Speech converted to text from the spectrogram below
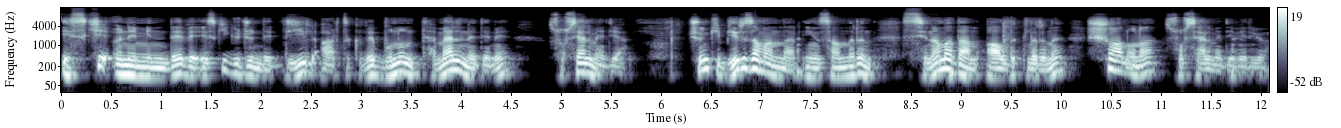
eski öneminde ve eski gücünde değil artık ve bunun temel nedeni sosyal medya. Çünkü bir zamanlar insanların sinemadan aldıklarını şu an ona sosyal medya veriyor.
